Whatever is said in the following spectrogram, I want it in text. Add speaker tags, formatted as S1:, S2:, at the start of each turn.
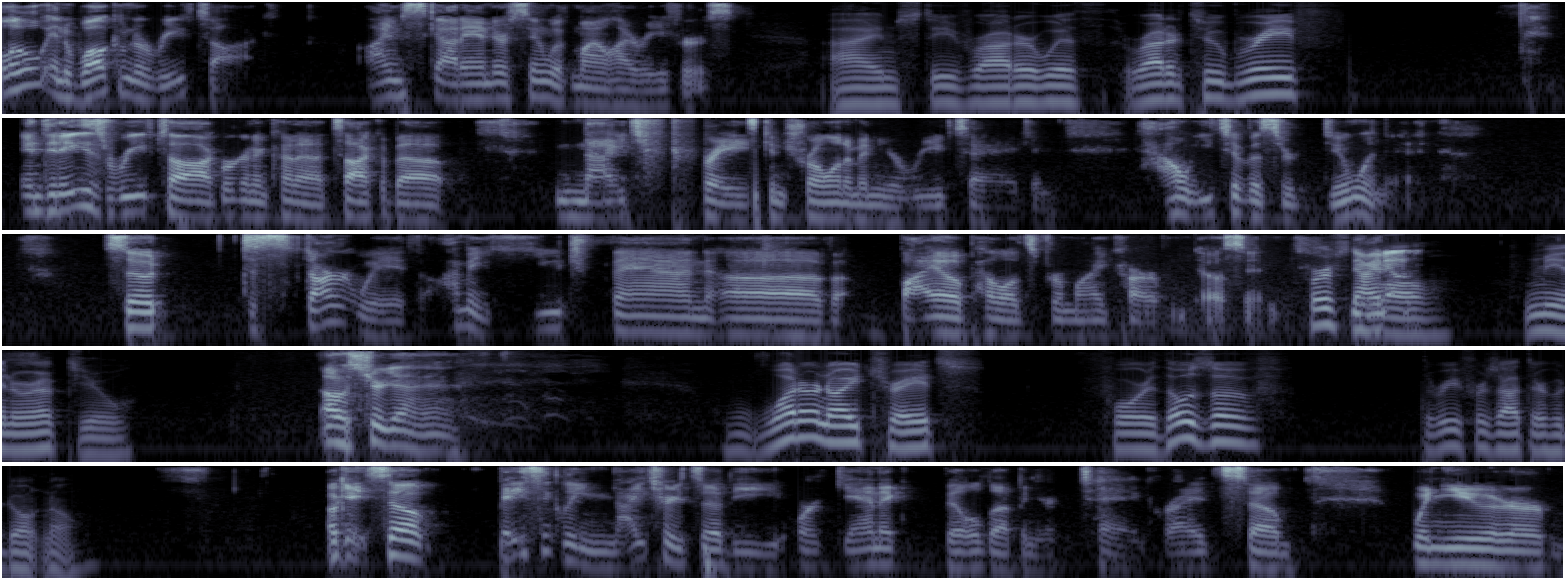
S1: Hello and welcome to Reef Talk. I'm Scott Anderson with Mile High Reefers.
S2: I'm Steve Rotter with Rotter Tube Reef.
S1: In today's Reef Talk, we're going to kind of talk about nitrates, controlling them in your reef tank, and how each of us are doing it. So, to start with, I'm a huge fan of bio pellets for my carbon dosing.
S2: First now, of all, let me interrupt you.
S1: Oh, sure, yeah, yeah.
S2: What are nitrates for those of the reefers out there who don't know?
S1: Okay, so basically nitrates are the organic buildup in your tank, right? So when your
